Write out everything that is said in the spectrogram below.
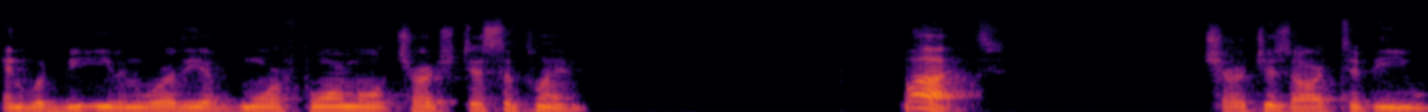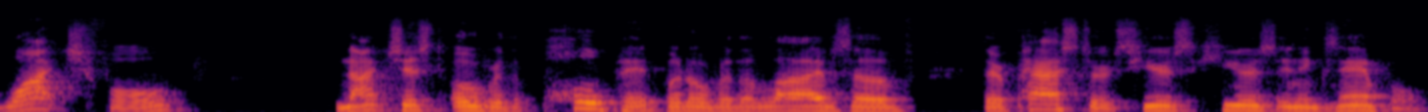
and would be even worthy of more formal church discipline. But churches are to be watchful, not just over the pulpit, but over the lives of their pastors. Here's, here's an example.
